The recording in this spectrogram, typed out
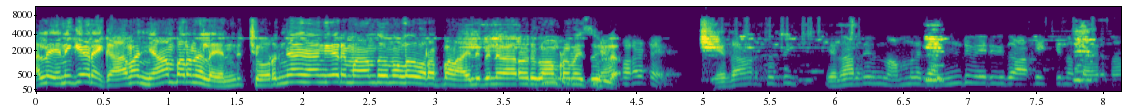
അല്ല എനിക്കറിയാം. കാരണം ഞാൻ പറഞ്ഞല്ലേ എന്റെ ചൊറിഞ്ഞാ ഞാൻ കയറി മാന്തു എന്നുള്ളത് ഉറപ്പാണ്. അതിൽ പിന്നെ വേറെ ഒരു കോംപ്രമൈസും ഇല്ല. പറയട്ടെ. യഥാർത്ഥത്തിൽ യഥാർത്ഥത്തിൽ നമ്മൾ രണ്ടുപേരും ഇത് ആഗ്രഹിക്കുന്നുണ്ടായിരുന്ന?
